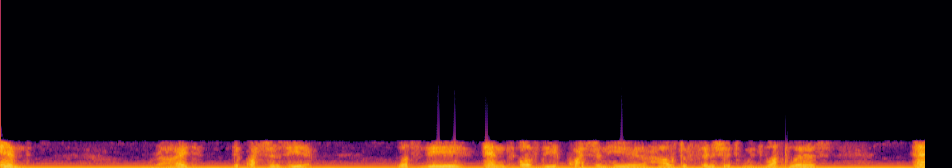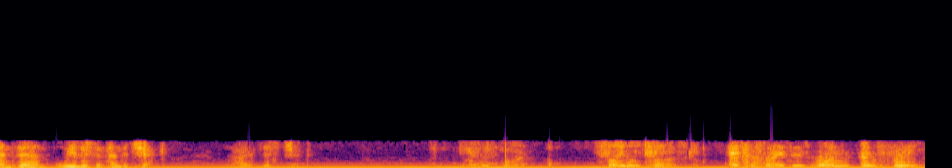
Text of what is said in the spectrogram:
end. Right? The questions here. What's the end of the question here? How to finish it with what words? And then we listen and check. Right? Let's check. Unit 1. Final task. Exercises 1 and 3.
